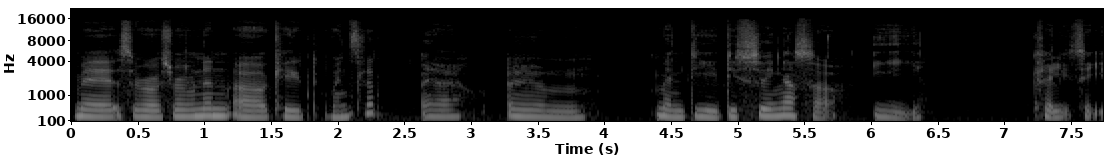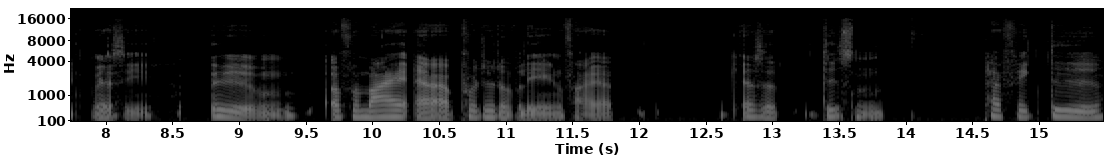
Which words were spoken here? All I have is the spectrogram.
med Saoirse Ronan og Kate Winslet. Ja, øhm, men de, de svinger sig i kvalitet, vil jeg sige. Øhm, og for mig er Portrait of a Lady on Fire, altså det er sådan perfekte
